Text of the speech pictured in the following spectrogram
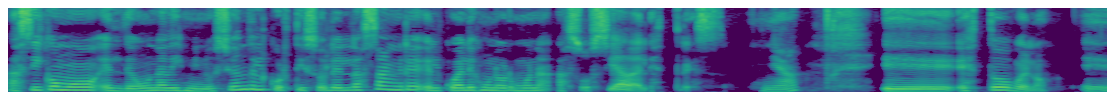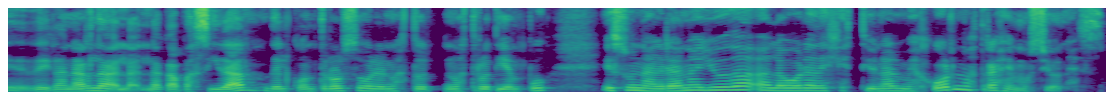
así como el de una disminución del cortisol en la sangre, el cual es una hormona asociada al estrés. ¿ya? Eh, esto, bueno, eh, de ganar la, la, capacidad del control sobre nuestro, nuestro tiempo es una gran ayuda a la hora de gestionar mejor nuestras emociones.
